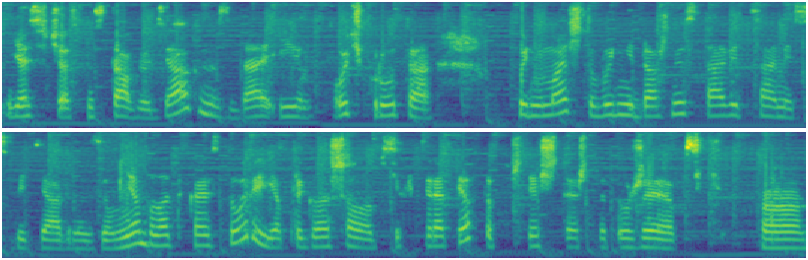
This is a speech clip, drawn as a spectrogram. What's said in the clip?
я сейчас не ставлю диагноз, да, и очень круто понимать, что вы не должны ставить сами себе диагнозы. У меня была такая история, я приглашала психотерапевта, потому что я считаю, что это уже псих, э,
